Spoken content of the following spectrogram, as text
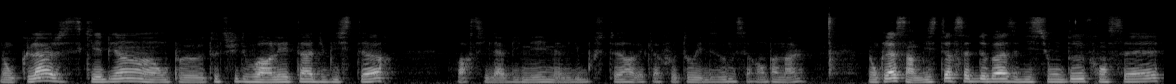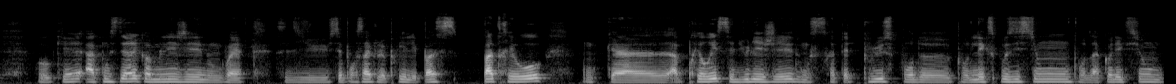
Donc là, ce qui est bien, on peut tout de suite voir l'état du blister, voir s'il est abîmé, même du booster avec la photo et le zoom, c'est vraiment pas mal. Donc là, c'est un blister set de base édition 2 français, ok, à considérer comme léger. Donc ouais, c'est pour ça que le prix il pas, pas très haut. Donc euh, a priori c'est du léger, donc ce serait peut-être plus pour de, pour de l'exposition, pour de la collection,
